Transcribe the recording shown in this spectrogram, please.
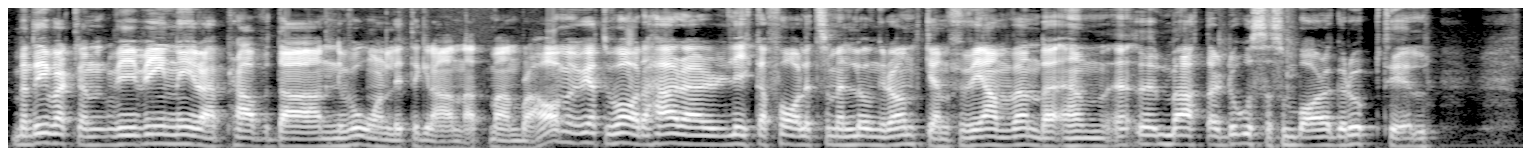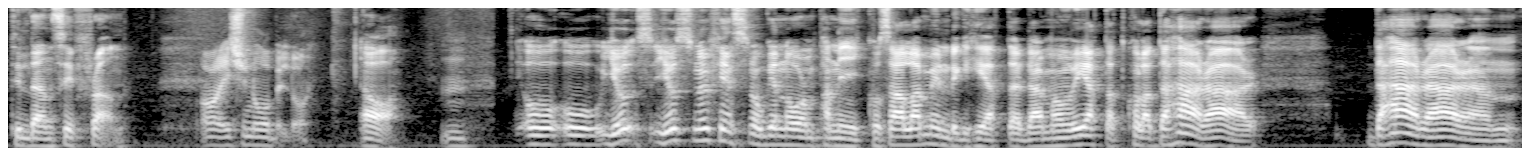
Men det är verkligen, vi är inne i den här Pravda-nivån lite grann. Att man bara, ja men vet du vad, det här är lika farligt som en lungröntgen. För vi använder en, en mätardosa som bara går upp till, till den siffran. Ja, i Tjernobyl då. Ja. Mm och, och just, just, nu finns det nog enorm panik hos alla myndigheter där man vet att kolla det här är det här är en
